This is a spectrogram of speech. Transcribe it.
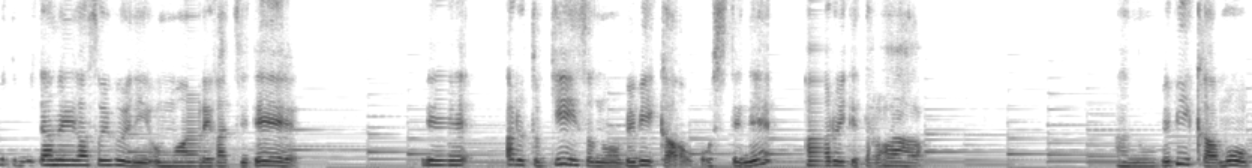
ちょっと見た目がそういう風に思われがちでである時そのベビーカーを押してね歩いてたらあのベビーカーも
